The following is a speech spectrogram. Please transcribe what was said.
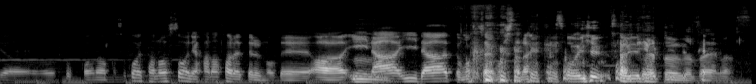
やー、そっか、なんかすごい楽しそうに話されてるので、ああ、いいな、いいなって思っちゃいました。なんかそういう、そあういうのをりがとうございます。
